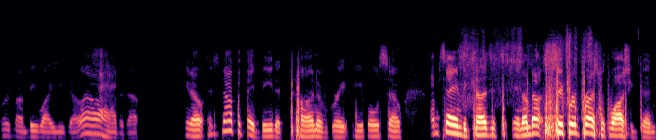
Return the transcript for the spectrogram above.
Where did my BYU go? Well, I had it up. You know, it's not that they beat a ton of great people. So I'm saying because it's, and I'm not super impressed with Washington,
